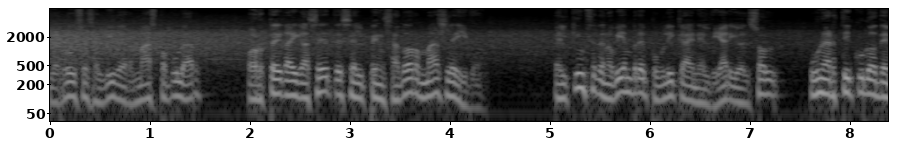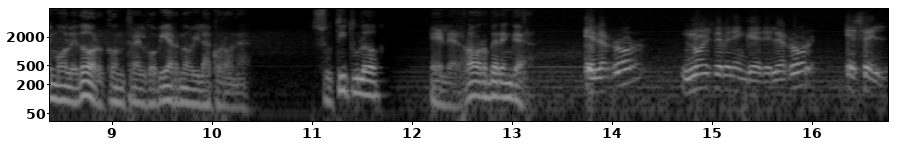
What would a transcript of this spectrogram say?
Lerroux es el líder más popular, Ortega y Gasset es el pensador más leído. El 15 de noviembre publica en el diario El Sol un artículo demoledor contra el gobierno y la corona. Su título, El error Berenguer. El error no es de Berenguer, el error es él.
